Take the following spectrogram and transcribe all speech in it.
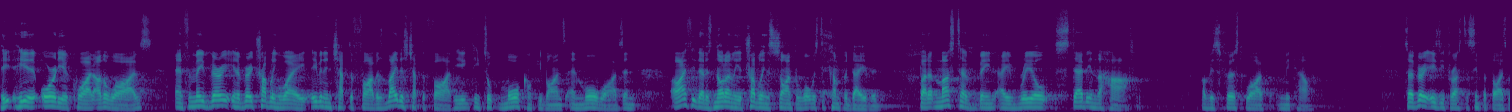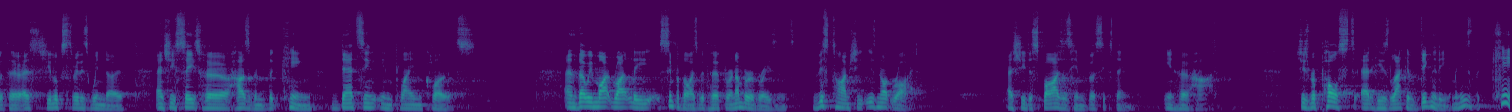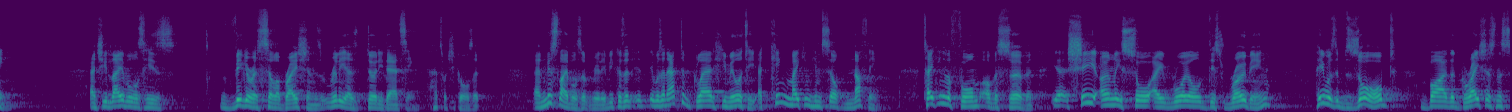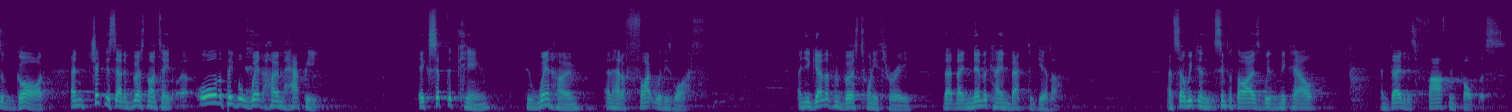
he, he had already acquired other wives. And for me, very, in a very troubling way, even in chapter 5, as late as chapter 5, he, he took more concubines and more wives. And I think that is not only a troubling sign for what was to come for David, but it must have been a real stab in the heart of his first wife, Michal. So, very easy for us to sympathize with her as she looks through this window and she sees her husband, the king, dancing in plain clothes. And though we might rightly sympathize with her for a number of reasons, this time she is not right, as she despises him, verse 16, in her heart. She's repulsed at his lack of dignity. I mean, he's the king. And she labels his vigorous celebrations really as dirty dancing. That's what she calls it. And mislabels it really because it, it, it was an act of glad humility, a king making himself nothing, taking the form of a servant. Yeah, she only saw a royal disrobing, he was absorbed by the graciousness of God. And check this out in verse 19 all the people went home happy, except the king who went home and had a fight with his wife. And you gather from verse 23 that they never came back together. And so we can sympathize with Michal, and David is far from faultless.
